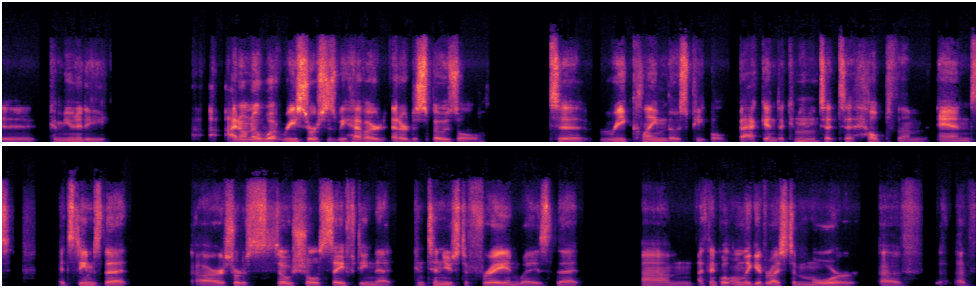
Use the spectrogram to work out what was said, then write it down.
uh, community, I- don't know what resources we have our, at our disposal to reclaim those people back into community, to, to help them. And it seems that our sort of social safety net continues to fray in ways that um, I think will only give rise to more of of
